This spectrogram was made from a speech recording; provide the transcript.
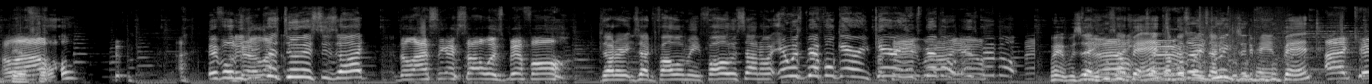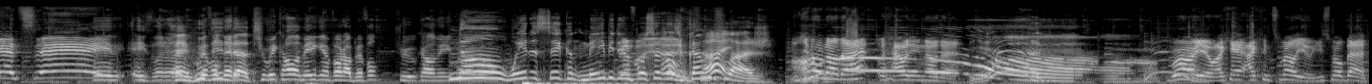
hello. Biffle? Biffle, did you just do this to Zod? The last thing I saw was Biffle. Zod, Zod, follow me. Follow the sound of it. It was Biffle, Gary. Gary, Okay, it's Biffle. It's? Biffle. Wait, was it Zed, Poo Zed, Pant? come What are you doing, Poo Zeddy Pant. Poo I can't say. Hey, he's literally. Hey, who Biffle did did, that? it. Should we call a meeting and vote out Biffle? Should we call a meeting? No, wait a second. Maybe the Yeah, but- imposter has camouflage. You don't know that. How do you know that? Biffle? Where are you? I can't. I can smell you. You smell bad.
